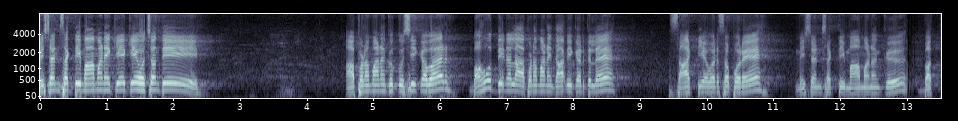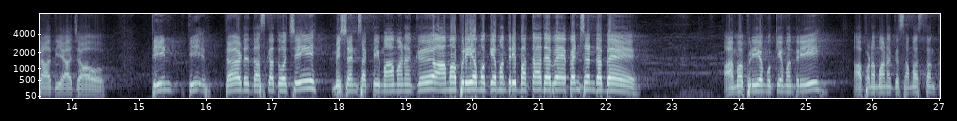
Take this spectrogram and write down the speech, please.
मिशन शक्ति मां के के होचंती आपण माणक कुशी कवर बहुत दिनला आपण माणे दावी करतले ಸಾಠ್ಯ ವರ್ಷ ಪೊರೆ ಮಿಷನ್ ಶಕ್ತಿ ಮಾಮಣಂಕ ಬತ್ತಾ ದಿಯಾ ಜಾओ ತೀನ್ ಥರ್ಡ್ ದಸ್ಕತ್ ವಚ್ಚಿ ಮಿಷನ್ ಶಕ್ತಿ ಮಾಮಣಂಕ ಆಮ ಪ್ರಿಯ ಮುಖ್ಯಮಂತ್ರಿ ಬತ್ತಾ ದೇಬೆ ಪೆನ್ಷನ್ ದಬ್ಬೆ ಆಮ ಪ್ರಿಯ ಮುಖ್ಯಮಂತ್ರಿ આપણ માણક સમસ્તંક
